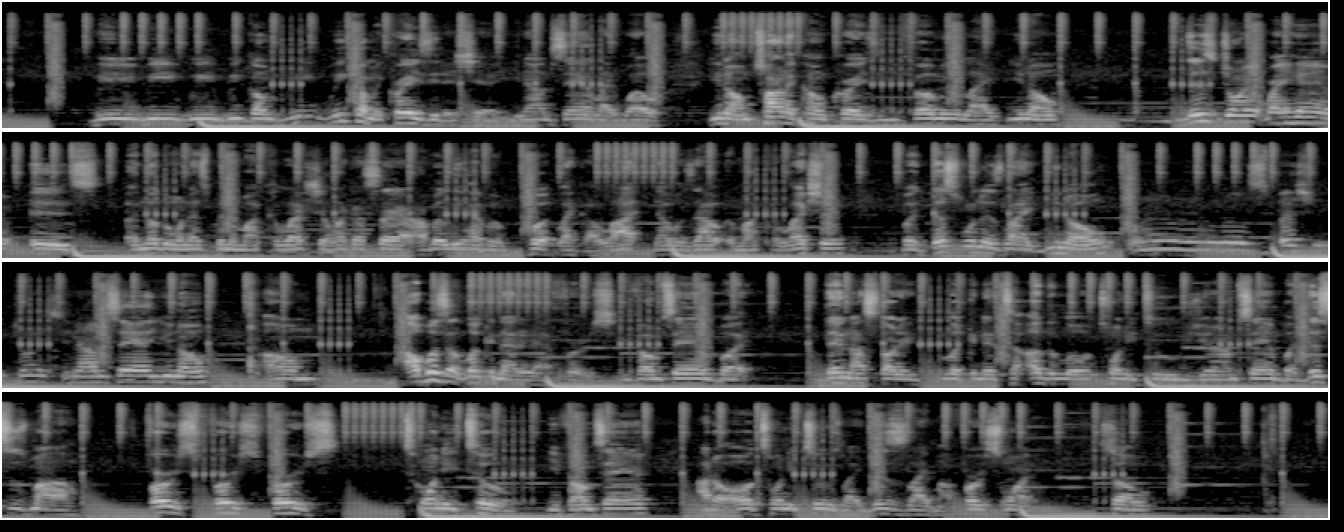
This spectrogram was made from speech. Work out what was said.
we we we we come we, we coming crazy this year. You know what I'm saying? Like, well, you know, I'm trying to come crazy. You feel me? Like, you know, this joint right here is another one that's been in my collection. Like I said, I really haven't put like a lot that was out in my collection. But this one is like, you know, little special joints, you know what I'm saying? You know, um, I wasn't looking at it at first, you know what I'm saying? But then I started looking into other little 22s, you know what I'm saying? But this is my first, first, first 22, you know what I'm saying? Out of all 22s, like this is like my first one. So,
